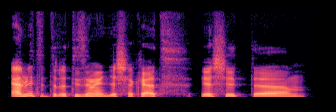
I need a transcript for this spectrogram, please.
Említetted a 11-eseket, és itt egy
